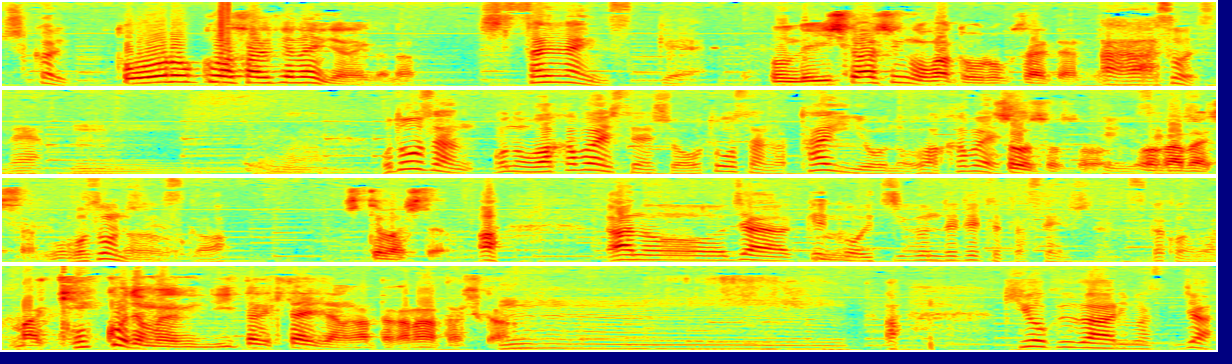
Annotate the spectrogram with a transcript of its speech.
しっかり登録はされてないんじゃないかな。されないんですっけ？ほんで、石川慎吾が登録されたん。ああ、そうですね。うん。うんお父さん、この若林選手はお父さんが太陽の若林そうそうそう。若林さんね。ご存知ですうんか、知ってましたよ。あのーじゃあ結構一軍で出てた選手なんですか、この若まあ、林。結構でも行ったり来たりじゃなかったかな、確かうー。ん。あ、記憶があります。じゃあ、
